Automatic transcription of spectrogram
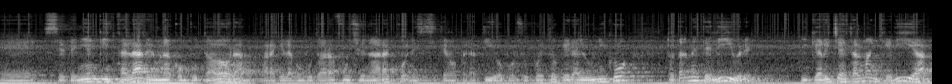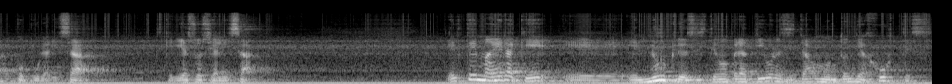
eh, se tenían que instalar en una computadora para que la computadora funcionara con ese sistema operativo. Por supuesto que era el único totalmente libre y que Richard Stallman quería popularizar, quería socializar. El tema era que eh, el núcleo del sistema operativo necesitaba un montón de ajustes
